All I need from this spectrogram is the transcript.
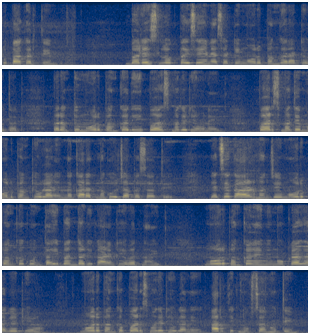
कृपा करते. बरेच लोक पैसे येण्यासाठी मोरपंग घरात ठेवतात. परंतु मोरपंख कधीही पर्समध्ये ठेवू नयेत. पर्समध्ये मोरपंख ठेवल्याने नकारात्मक ऊर्जा पसरते. याचे कारण म्हणजे मोरपंख कोणताही बंद ठिकाणी ठेवत नाहीत. मोरपंख नेहमी मोकळ्या जागेत ठेवा. मोरपंख पर्समध्ये ठेवल्याने आर्थिक नुकसान होते.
